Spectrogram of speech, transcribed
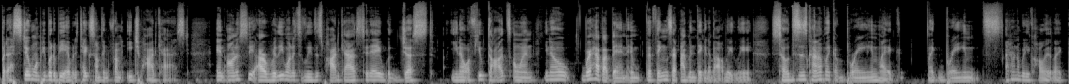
But I still want people to be able to take something from each podcast. And honestly, I really wanted to leave this podcast today with just you know, a few thoughts on, you know, where have I been and the things that I've been thinking about lately. So this is kind of like a brain, like, like brains, I don't know what you call it, like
